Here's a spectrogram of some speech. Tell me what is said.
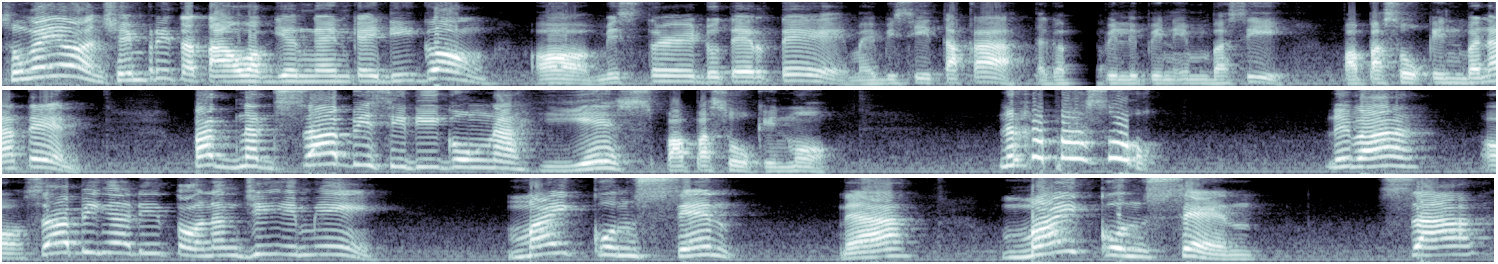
So ngayon, syempre tatawag yan ngayon kay Digong. Oh, Mr. Duterte, may bisita ka, taga Philippine Embassy. Papasukin ba natin? Pag nagsabi si Digong na yes, papasukin mo. Nakapasok. 'Di ba? Oh, sabi nga dito ng GMA, may consent, na? May consent sa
